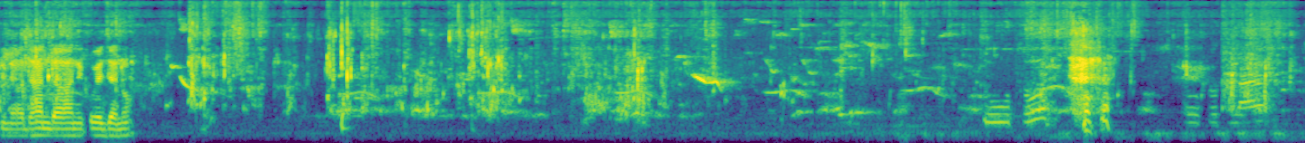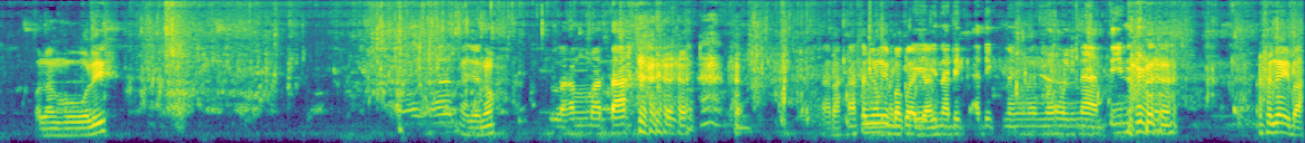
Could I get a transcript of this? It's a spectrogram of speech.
Dinadahan-dahan ni Kuya Jano. Tutot. Tutot lang. Walang huli. Ayan. Ayan o. Wala ang mata. Tara, nasan yung iba Kuya Jan? Inadik-adik ng nanahuli natin. Nasaan yung iba?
